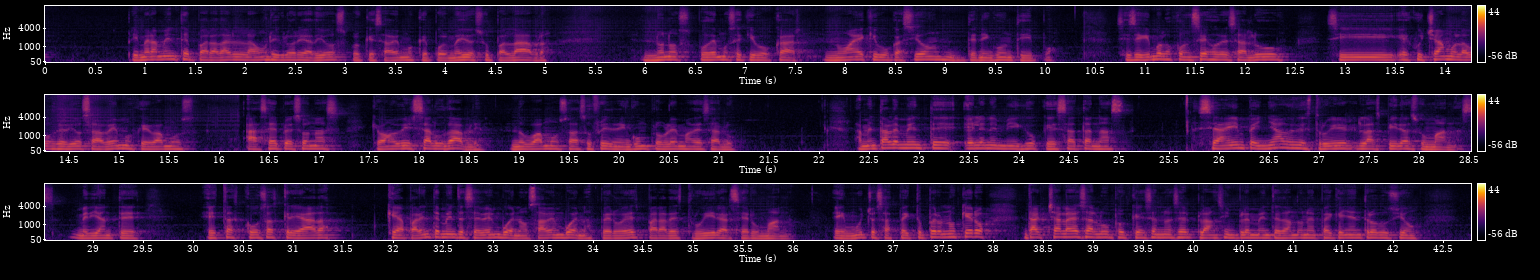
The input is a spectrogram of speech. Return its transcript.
Primeramente para darle la honra y gloria a Dios, porque sabemos que por medio de su palabra no nos podemos equivocar, no hay equivocación de ningún tipo. Si seguimos los consejos de salud, si escuchamos la voz de Dios, sabemos que vamos a ser personas que vamos a vivir saludables, no vamos a sufrir ningún problema de salud. Lamentablemente el enemigo, que es Satanás, se ha empeñado en destruir las vidas humanas mediante estas cosas creadas que aparentemente se ven buenas o saben buenas, pero es para destruir al ser humano en muchos aspectos. Pero no quiero dar charla de salud porque ese no es el plan, simplemente dando una pequeña introducción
